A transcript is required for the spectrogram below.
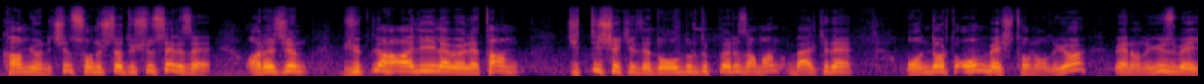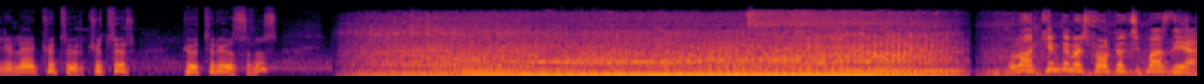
kamyon için. Sonuçta düşünsenize aracın yüklü haliyle böyle tam ciddi şekilde doldurdukları zaman belki de 14-15 ton oluyor. Ben onu 100 beygirle kütür kütür götürüyorsunuz. Ulan kim demiş Fortun çıkmaz diye.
